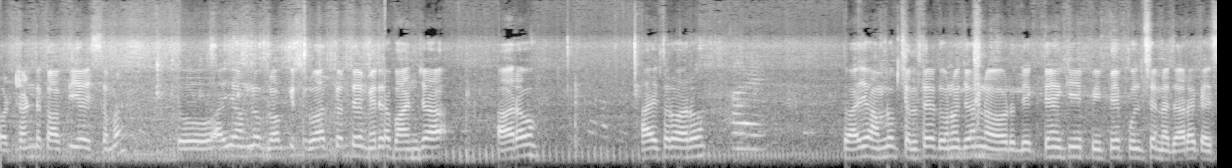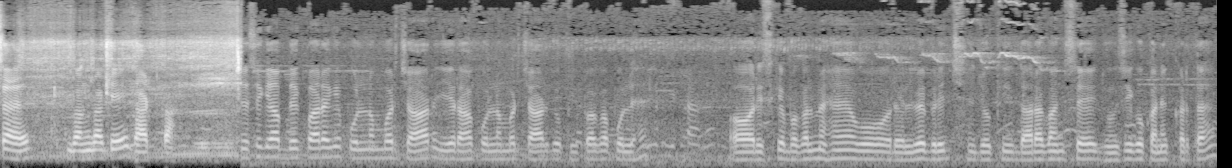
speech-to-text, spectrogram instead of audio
और ठंड काफ़ी है इस समय। तो आइए हम लोग ब्लॉग की शुरुआत करते हैं। मेरा भांजा आ रहा हो हाय करो आ रहा तो आइए हम लोग चलते हैं दोनों जन और देखते हैं कि पीपे पुल से नज़ारा कैसा है गंगा के घाट का। जैसे कि आप देख पा रहे हैं कि पुल नंबर चार ये रहा पुल नंबर चार जो पीपा का पुल है। और इसके बगल में है वो रेलवे ब्रिज जो कि दारागंज से झूंसी को कनेक्ट करता है।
